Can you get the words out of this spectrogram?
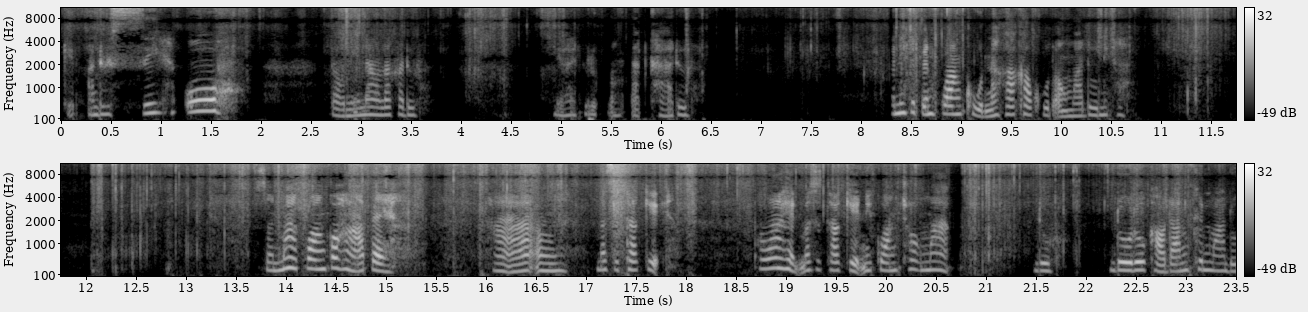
เก็บมาดูสิ โอ้ ดอกนี้เน่าแล้วค่ะดู เดี๋ยวให้พี่ลูกลองตัดขาดู อันนี้จะเป็นกวางขูดนะคะ เขาขูดออกมาดูนี่ค่ะ ส่วนมากกวางก็หาแต่ หาเออมัสทาเกะ เพราะว่าเห็ดมัสทาเกะนี่กวางชอบมาก ดู ดูดูเขาดันขึ้นมาดู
